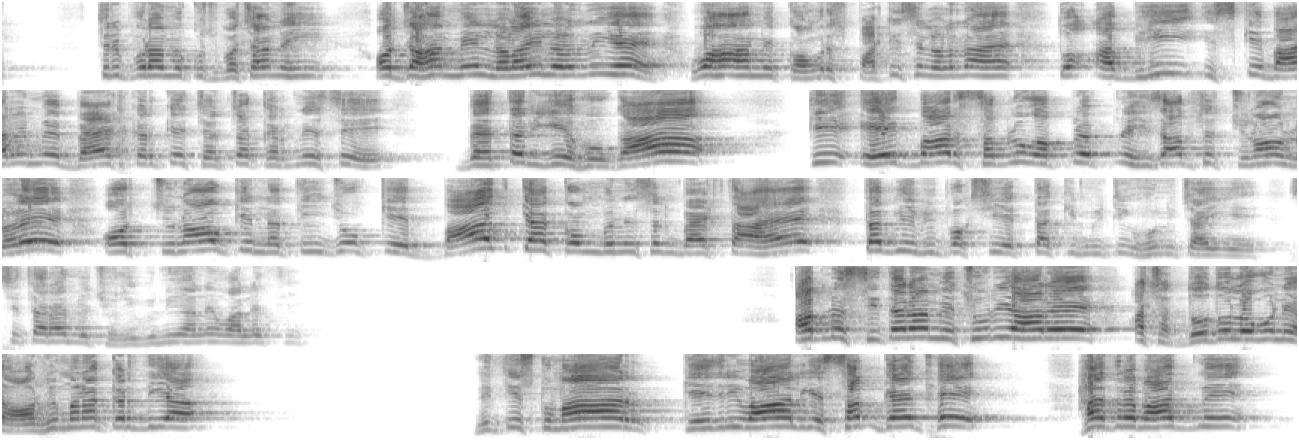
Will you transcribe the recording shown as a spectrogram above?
त्रिपुरा में कुछ बचा नहीं, और जहाँ मेन लड़ाई लड़नी है, वहाँ हमें कांग्रेस पार्टी से लड़ना है। तो अभी इसके बारे में बैठ करके चर्चा करने से बेहतर यह होगा कि एक बार सब लोग अपने अपने हिसाब से चुनाव लड़े और चुनाव के नतीजों के बाद क्या कॉम्बिनेशन बैठता है, तब ये विपक्षी एकता की मीटिंग होनी चाहिए। सीताराम येचूरी भी नहीं आने वाले थे। अब न सीताराम येचूरी आ रहे अच्छा दो दो लोगों ने और भी मना कर दिया। नीतीश कुमार, केजरीवाल, ये सब गए थे। हैदराबाद में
